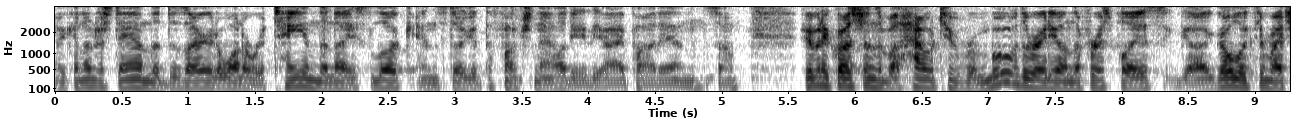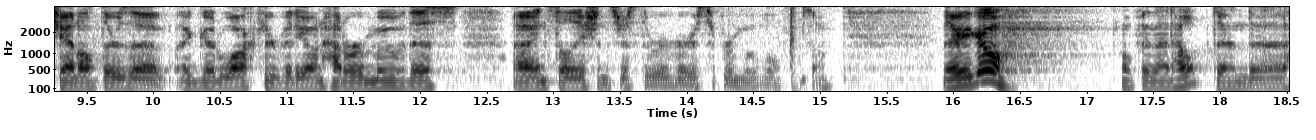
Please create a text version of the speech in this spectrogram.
I can understand the desire to want to retain the nice look and still get the functionality of the iPod in. So, if you have any questions about how to remove the radio in the first place, uh, go look through my channel. There's a, a good walkthrough video on how to remove this. Uh, installation's just the reverse of removal. So, there you go. Hopefully that helped, and uh,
